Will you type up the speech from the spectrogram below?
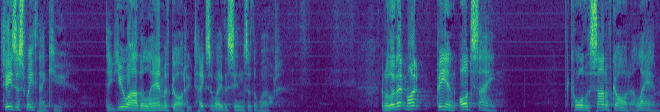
Jesus, we thank you that you are the Lamb of God who takes away the sins of the world. And although that might be an odd saying to call the Son of God a lamb,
